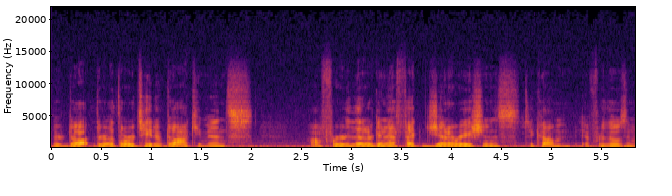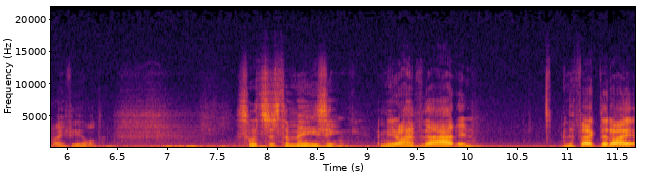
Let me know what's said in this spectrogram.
they're do, they're authoritative documents uh, for that are going to affect generations to come for those in my field. So it's just amazing. I mean, I have that, and and the fact that I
